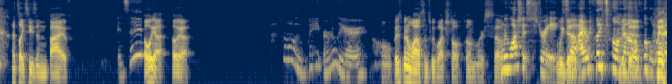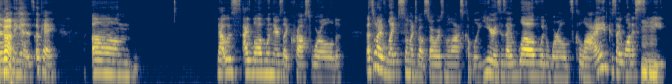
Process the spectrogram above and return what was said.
That's like season five. is it? Oh yeah, oh yeah. Oh, way earlier. Oh, but it's been a while since we watched all of Clone Wars, so And we watched it straight. We So did. I really don't We know what anything is. Okay. Um that was I love when there's like cross world. That's what I've liked so much about Star Wars in the last couple of years is I love when worlds collide because I want to Mhm. see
